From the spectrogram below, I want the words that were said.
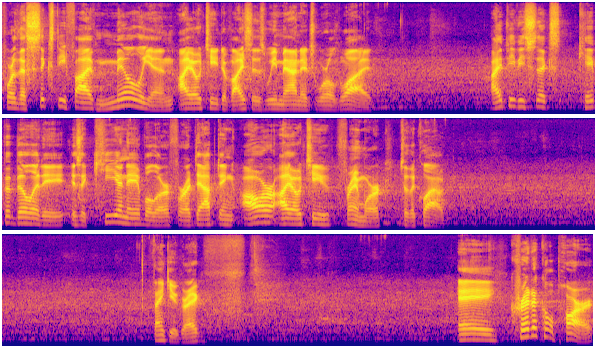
for the 65 million IoT devices we manage worldwide. IPv6 capability is a key enabler for adapting our IoT framework to the cloud. Thank you, Greg. A critical part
